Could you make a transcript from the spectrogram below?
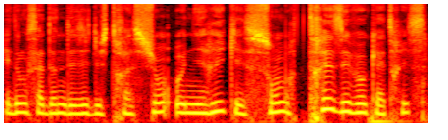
Et donc ça donne des illustrations oniriques et sombres, très évocatrices.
